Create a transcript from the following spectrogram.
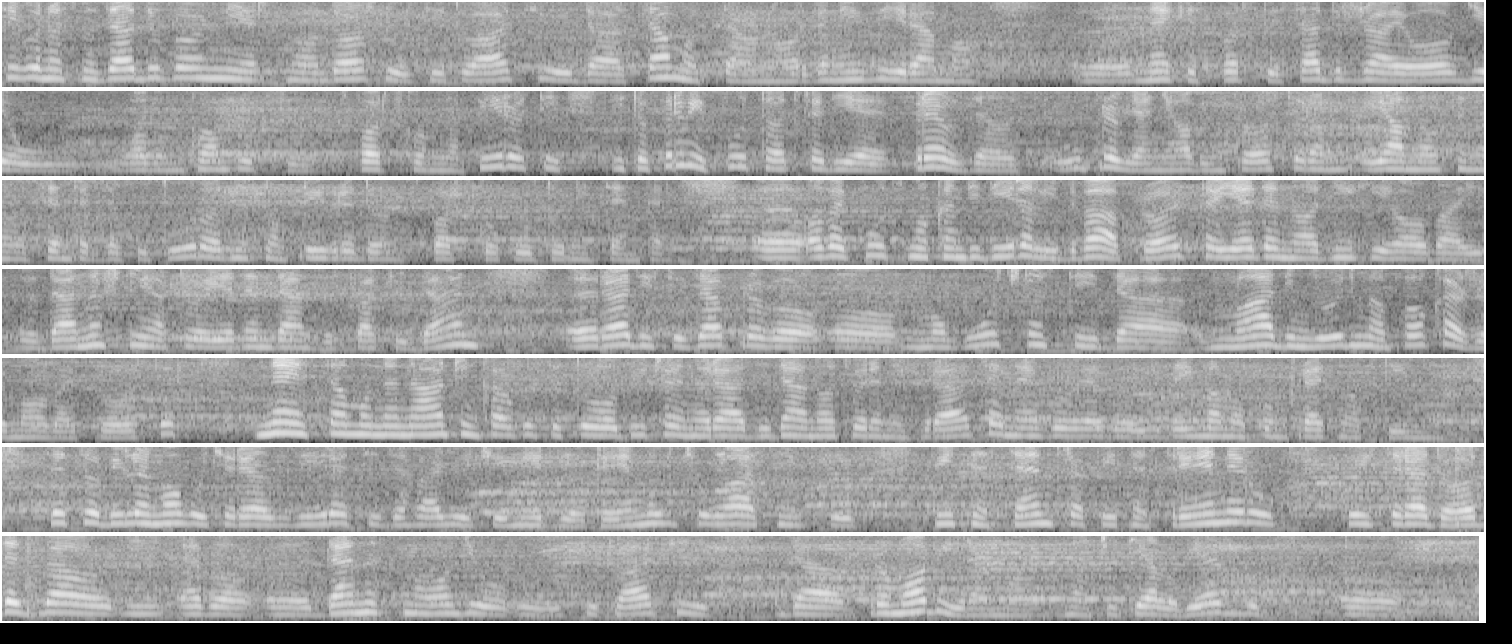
Sigurno smo zadovoljni jer smo došli u situaciju da samostalno organiziramo e, neke sportske sadržaje ovdje u, ovom kompleksu sportskom na Piroti i to prvi put otkad je preuzeo upravljanje ovim prostorom javno ustanova Centar za kulturu, odnosno Privredo sportsko-kulturni centar. E, ovaj put smo kandidirali dva projekta, jedan od njih je ovaj današnji, a to je jedan dan za svaki dan. E, radi se zapravo o mogućnosti da mladim ljudima pokažemo ovaj prostor, ne samo na način kako se to običajno radi dan otvorenih vrata, nego evo i da imamo konkretnu aktivnost. Sve to bilo je moguće realizirati zahvaljujući Mirzi Džemoviću, vlasniku fitness centra, fitness treneru, koji se rado odazvao i evo e, danas smo ovdje u situaciji da promoviramo znači, tijelo vježbu e,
